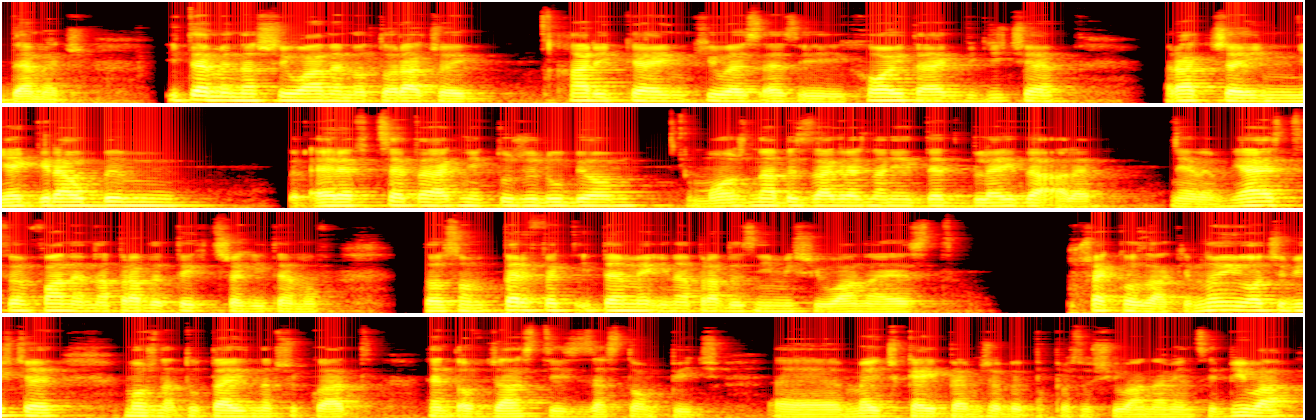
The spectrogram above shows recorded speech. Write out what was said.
damage. Itemy na Siłane, no to raczej Hurricane, QSS i Hoi, tak jak widzicie. Raczej nie grałbym RFC, tak jak niektórzy lubią. Można by zagrać na niej Dead Blade'a, ale nie wiem. Ja jestem fanem naprawdę tych trzech itemów. To są perfect itemy i naprawdę z nimi Siłana jest przekozakiem. No i oczywiście można tutaj na przykład Hand of Justice zastąpić e, Mage Cape'em, żeby po prostu Siłana więcej biła.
